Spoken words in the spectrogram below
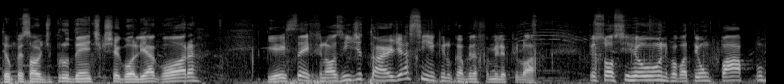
Tem um pessoal de Prudente que chegou ali agora. E é isso aí, finalzinho de tarde é assim aqui no Campo da Família Pilar. O pessoal se reúne para bater um papo.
